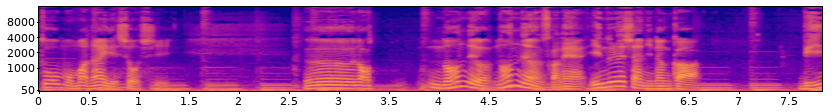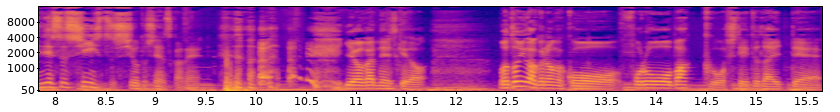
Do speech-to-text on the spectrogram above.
ともまあないでしょうし、うーん、ななんで、なんでなんですかね。インドネシアになんか、ビジネス進出しようとしてるんですかね いや、わかんないですけど。まあ、とにかくなんかこう、フォローバックをしていただいて、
